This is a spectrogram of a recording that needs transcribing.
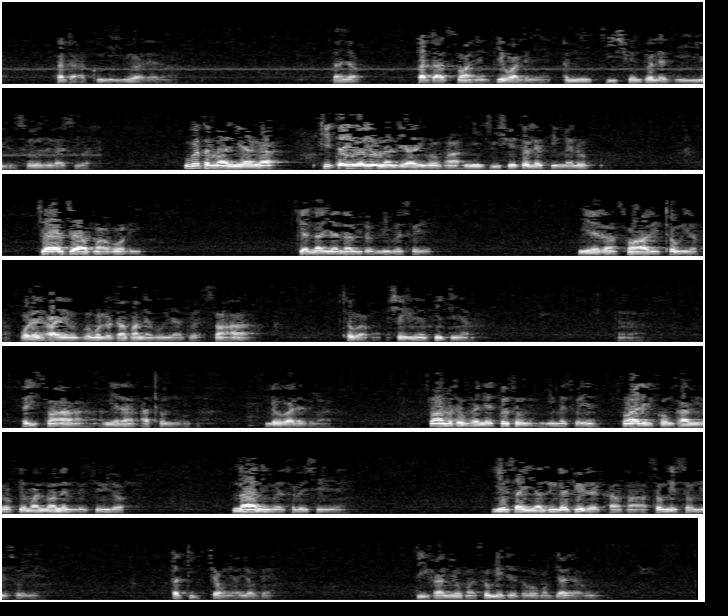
တတ္တအကူကြီးရတယ်ဒါကြောင့်တတ္တစွမ်းရင်ပြည့်ဝလေအမြင်ကြီးဆွင်တွက်လက်သည်လို့ဆိုရစကားရှိပါတယ်ဥပဒနာဉာဏ်ကစိတ်တိုင်းသောယုံနာတရားတွေပေါ်မှာအမြင်ကြီးဆွင်တွက်လက်ပြီမယ်လို့ကြားကြားမှာပေါ့လေကျန်တဲ့ရနာပြီးတော့နေမယ်ဆိုရင်ငယ်တာစွမ်းအားတွေထုတ်ရတာပေါ်တိုင်းအာယုဘုမလတတ်ဖတ်နေဖို့ရအတွက်စွမ်းအားထုတ်ရအချိန်နဲ့ဖြစ်တင်ရအဲ့ဒီစွမ်းအားအများအားအထုတ်လို့ လိုပါတယ်ဒီမှာစွမ်းမထုတ်ဘဲနဲ့တွတ်ဆုံနေမယ်ဆိုရင်စွမ်းတွေကုန်ခါပြီးတော့ပြင်မနွမ်းနေလို့ရှိပြီးတော့နားနေမယ်ဆိုလို့ရှိရင်ရေဆိုင်ရာစုနဲ့တွေ့တဲ့အခါမှာစုံနေစုံနေဆိုရင်တတိကြောင်ရရောက်တယ်ဒီခါမျိုးမှာစုံနေတဲ့သဘောမပြရဘူး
